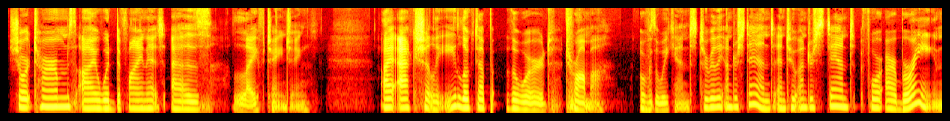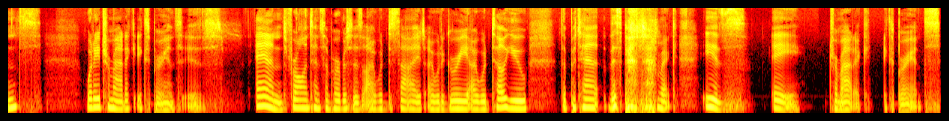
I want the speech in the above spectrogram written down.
short terms, I would define it as life changing. I actually looked up the word trauma over the weekend to really understand and to understand for our brains what a traumatic experience is. And for all intents and purposes, I would decide, I would agree, I would tell you the this pandemic is a traumatic experience,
